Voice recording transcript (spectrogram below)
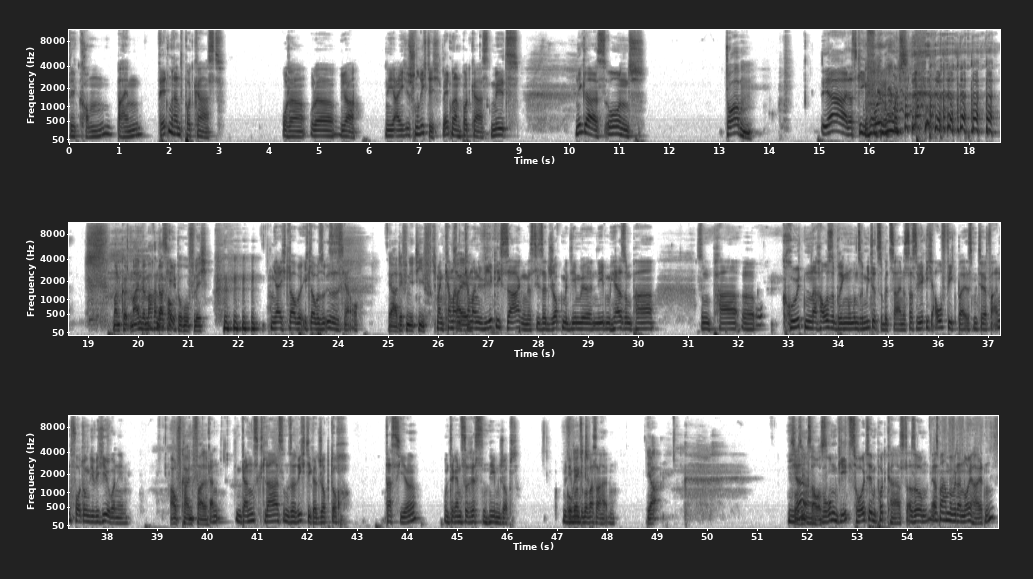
Willkommen beim Weltenrand-Podcast. Oder, oder, ja. Nee, eigentlich ist schon richtig. Weltenrand-Podcast mit Niklas und Torben. Ja, das ging voll gut. Man könnte meinen, wir machen das okay. hauptberuflich. ja, ich glaube, ich glaube, so ist es ja auch. Ja, definitiv. Ich meine, kann man, kann man wirklich sagen, dass dieser Job, mit dem wir nebenher so ein paar, so ein paar äh, Kröten nach Hause bringen, um unsere Miete zu bezahlen, dass das wirklich aufwiegbar ist mit der Verantwortung, die wir hier übernehmen? Auf keinen Fall. Ganz, ganz klar ist unser richtiger Job doch das hier und der ganze Rest sind Nebenjobs, mit denen wir uns über Wasser halten. Ja, so ja, sieht's aus. Worum geht's heute im Podcast? Also, erstmal haben wir wieder Neuheiten.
